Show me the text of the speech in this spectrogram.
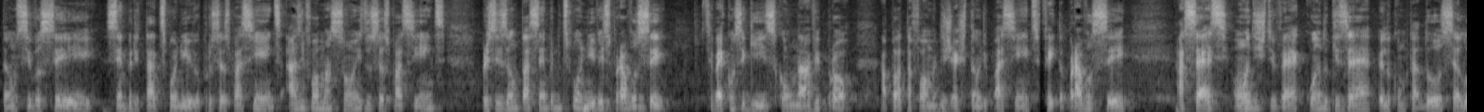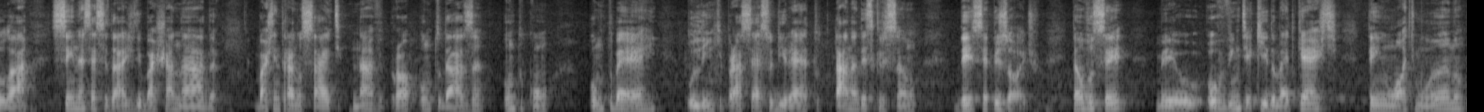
Então, se você sempre está disponível para os seus pacientes, as informações dos seus pacientes precisam estar sempre disponíveis para você. Você vai conseguir isso com o Nave Pro, a plataforma de gestão de pacientes feita para você. Acesse onde estiver, quando quiser, pelo computador, celular, sem necessidade de baixar nada. Basta entrar no site navepro.dasa.com.br. O link para acesso direto está na descrição desse episódio. Então você, meu ouvinte aqui do Medcast, tenha um ótimo ano.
